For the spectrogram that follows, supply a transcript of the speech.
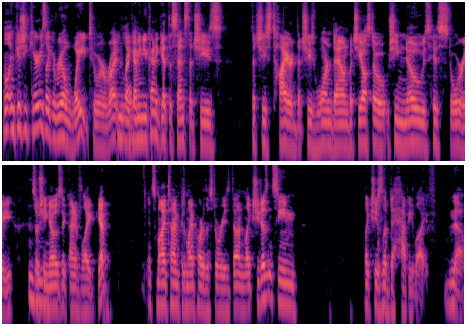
well, and because she carries like a real weight to her, right? Mm-hmm. Like, I mean, you kind of get the sense that she's that she's tired, that she's worn down, but she also she knows his story, mm-hmm. so she mm-hmm. knows to kind of like, yep, it's my time because my part of the story is done. Like, she doesn't seem like she's lived a happy life. No,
